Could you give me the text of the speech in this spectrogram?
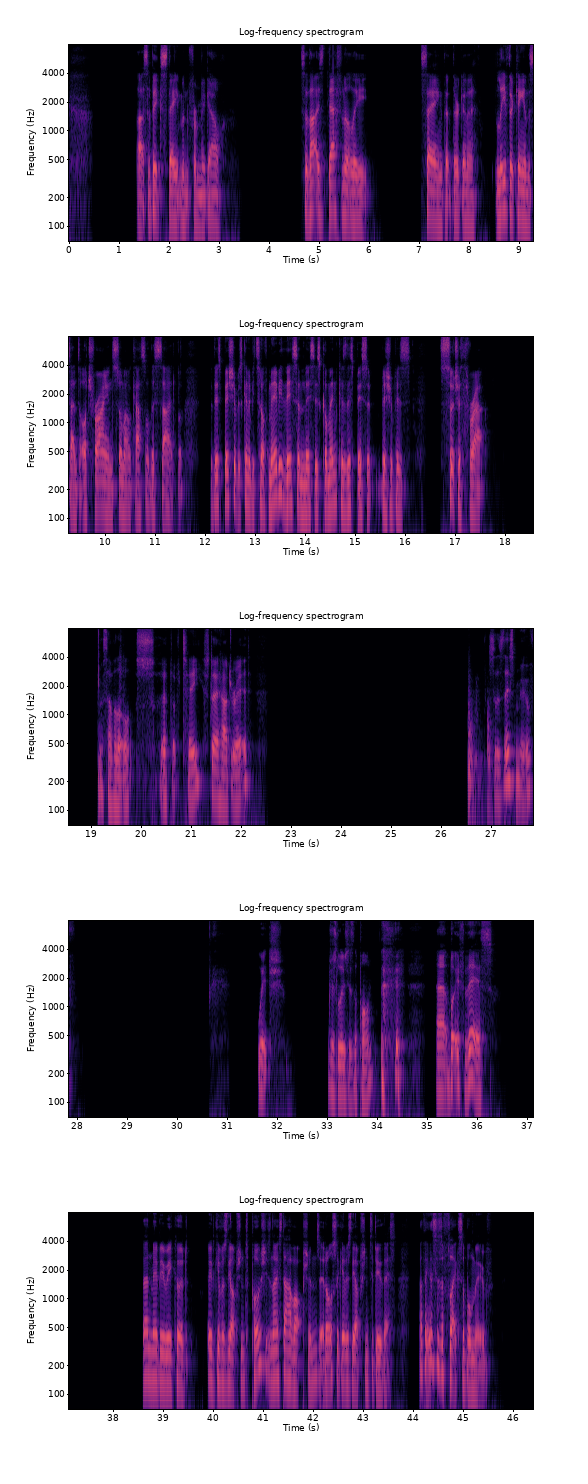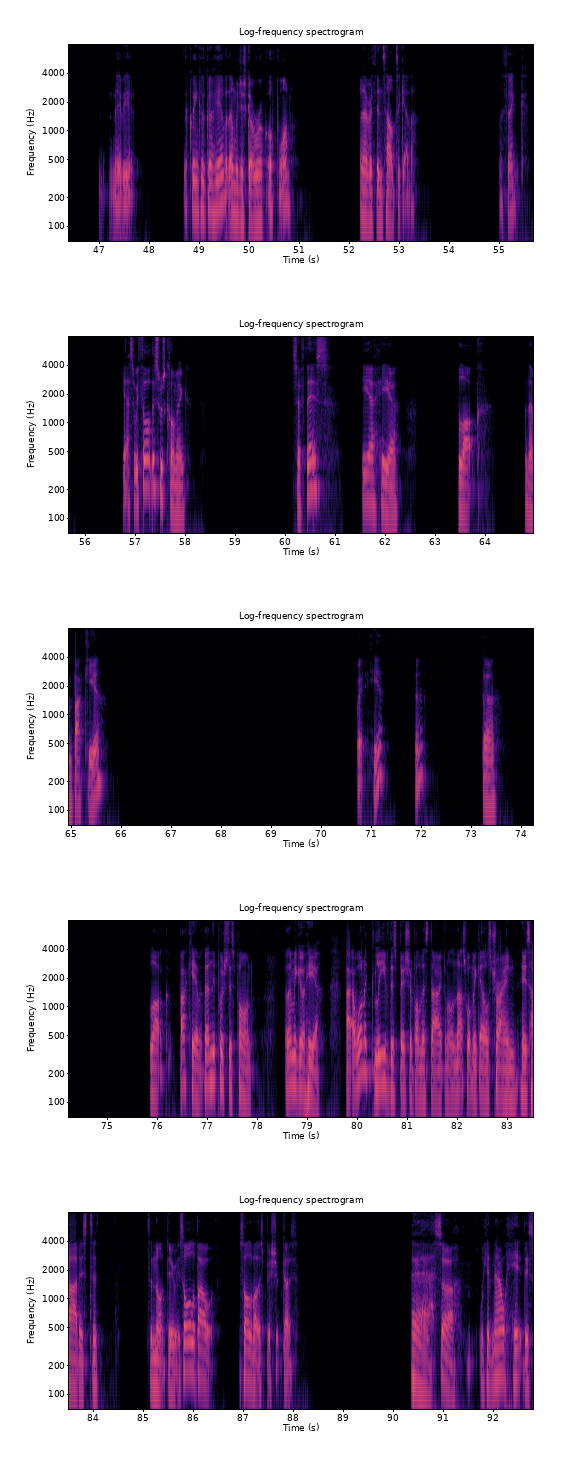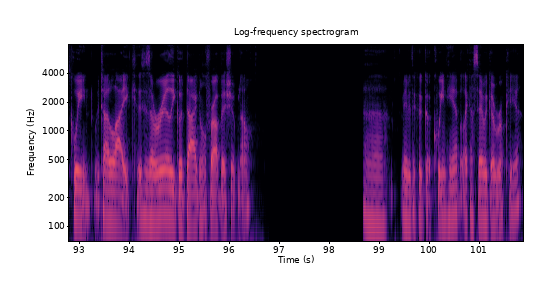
That's a big statement from Miguel. So that is definitely saying that they're going to leave their king in the center or try and somehow castle this side, but this bishop, is going to be tough. Maybe this and this is coming because this bishop bishop is such a threat. Let's have a little sip of tea. Stay hydrated. So there's this move, which just loses the pawn. uh, but if this, then maybe we could, it'd give us the option to push. It's nice to have options. It'd also give us the option to do this. I think this is a flexible move. Maybe the queen could go here, but then we just go rook up one. And everything's held together. I think. Yeah, so we thought this was coming. So if this, here, here, block, and then back here. Wait, here? There? There. Block, back here, but then they push this pawn. But then we go here. I, I want to leave this bishop on this diagonal, and that's what Miguel's trying his hardest to to not do. It's all about it's all about this bishop, guys. Yeah, so we can now hit this queen, which I like. This is a really good diagonal for our bishop now. Uh, maybe they could go queen here, but like I say, we go rook here.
